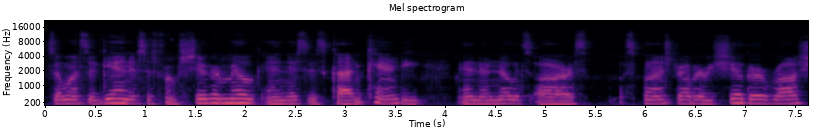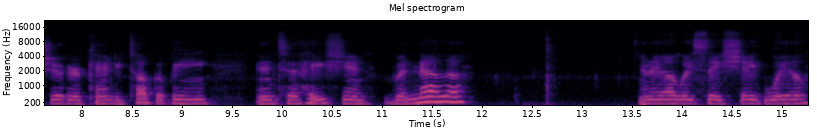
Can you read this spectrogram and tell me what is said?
So once again, this is from Sugar Milk and this is cotton candy. And the notes are spun strawberry sugar, raw sugar, candy tonka bean, and Tahitian vanilla. And they always say shake well.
